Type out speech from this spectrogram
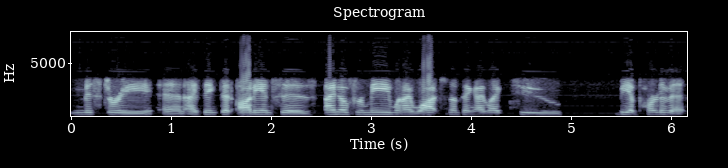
mystery. And I think that audiences, I know for me, when I watch something, I like to be a part of it.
